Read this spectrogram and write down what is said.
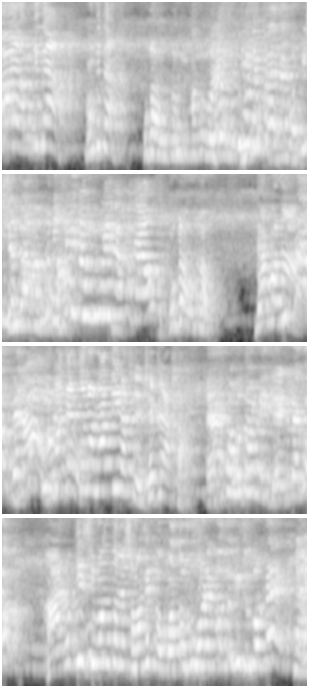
আয় অঙ্কিতা অঙ্কিতা উঠাও উঠাও ঠাকুর ঘরে তুমি দেখো বিশ্বাস না বিশ্বাস না উড়ে দেখো যাও উঠাও উঠাও দেখো না আমাদের জন্য নাতি আছে সেটা আশা হ্যাঁ কথা আমি দেখ দেখো আরও কি সীমন্তনের সময় দেখো কত মুখ পরে কত কিছু করবে হ্যাঁ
